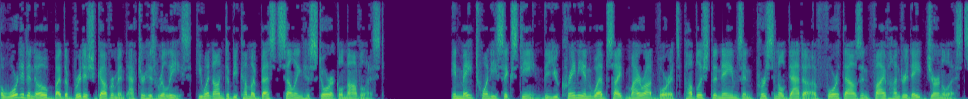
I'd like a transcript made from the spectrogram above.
Awarded an OBE by the British government after his release, he went on to become a best-selling historical novelist. In May 2016 the Ukrainian website Myrotvorets published the names and personal data of 4,508 journalists,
